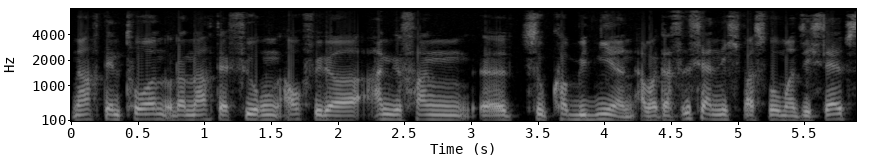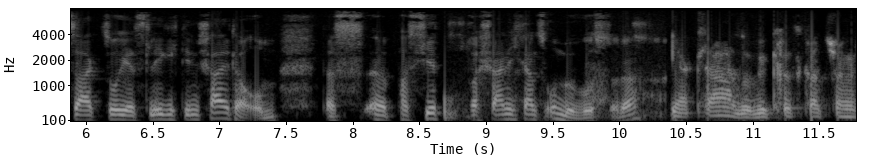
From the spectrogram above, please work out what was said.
nach den Toren oder nach der Führung auch wieder angefangen äh, zu kombinieren. Aber das ist ja nicht was, wo man sich selbst sagt, so jetzt lege ich den Schalter um. Das äh, passiert wahrscheinlich ganz unbewusst, oder? Ja klar, so wie Chris gerade schon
